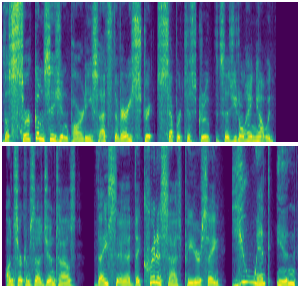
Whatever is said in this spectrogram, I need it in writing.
the circumcision party, so that's the very strict separatist group that says you don't hang out with uncircumcised Gentiles, they said, they criticized Peter, saying, You went in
